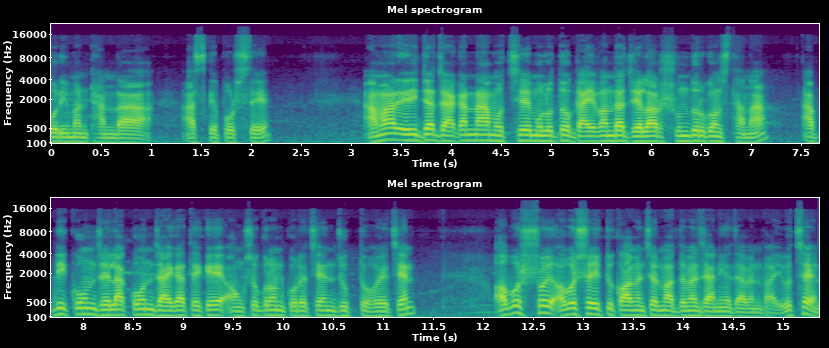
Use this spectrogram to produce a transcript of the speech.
পরিমাণ ঠান্ডা আজকে পড়ছে। আমার এইটা জায়গার নাম হচ্ছে মূলত গাইবান্ধা জেলার সুন্দরগঞ্জ থানা। আপনি কোন জেলা, কোন জায়গা থেকে অংশগ্রহণ করেছেন, যুক্ত হয়েছেন, অবশ্যই অবশ্যই একটু কমেন্টসের মাধ্যমে জানিয়ে যাবেন ভাই, বুঝছেন?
